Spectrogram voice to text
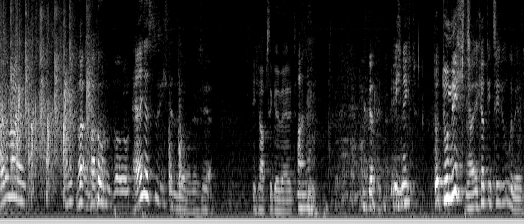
Warte mal, warum, warum ärgerst du dich denn? Ich habe sie gewählt. Also, ja, ich nicht. Du, du nicht? Ja, ich habe die CDU gewählt.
